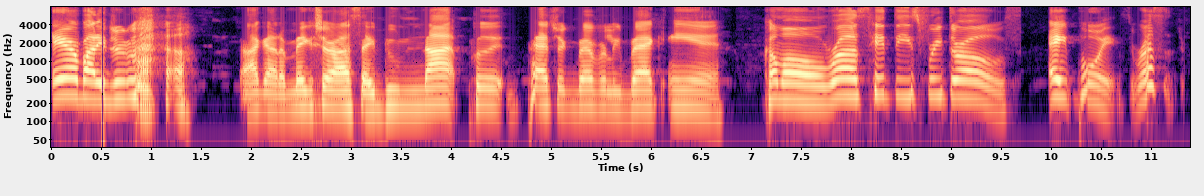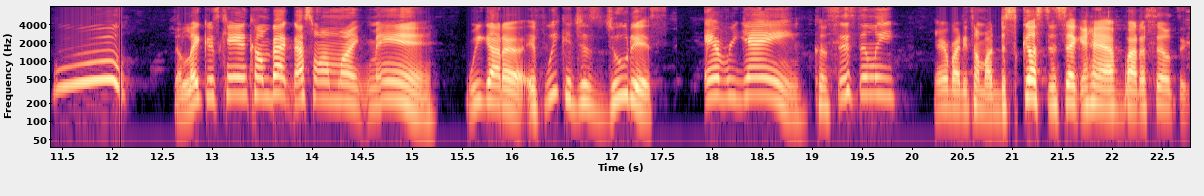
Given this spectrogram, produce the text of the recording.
Everybody drew. I gotta make sure I say, do not put Patrick Beverley back in. Come on, Russ, hit these free throws. Eight points. Russ, woo. The Lakers can come back. That's why I'm like, man, we gotta. If we could just do this every game consistently, Everybody talking about disgusting second half by the Celtics.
